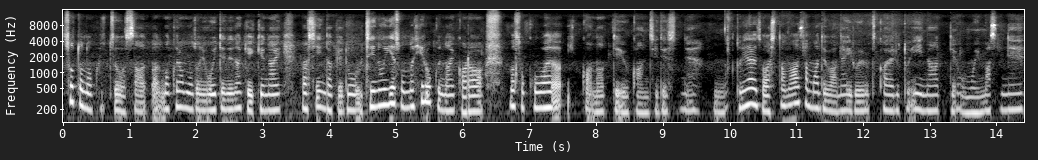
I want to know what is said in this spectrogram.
外の靴をさ枕元に置いて寝なきゃいけないらしいんだけどうちの家そんな広くないから、まあ、そこはいいかなっていう感じですね、うん、とりあえず明日の朝まではねいろいろ使えるといいなって思いますね。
